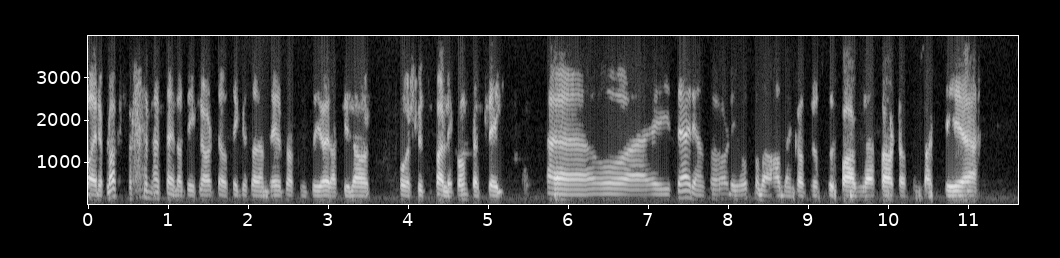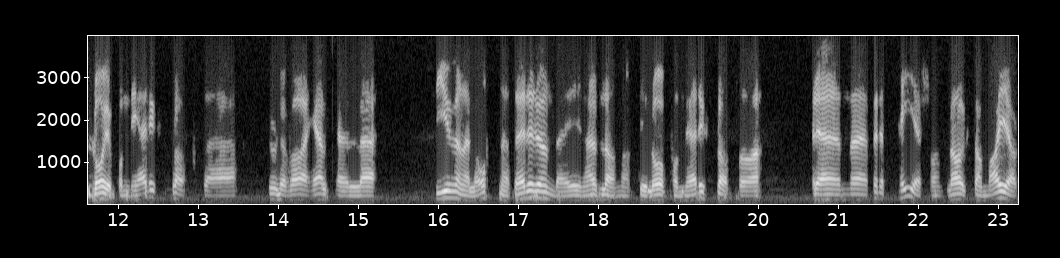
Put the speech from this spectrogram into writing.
bare flaks for meg selv at de klarte å sikre seg den tredjeplassen som gjør at de da får sluttspill i Conference League. Eh, og eh, I serien så har de også da hatt en katastrofal start. Som sagt, de eh, lå jo på nedrykksplass. Eh, tror det var helt til eh, syvende eller åttende serierunde i Nederland at de lå på nedrykksplass. For, en, eh, for et seiersvant lag som Ajax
